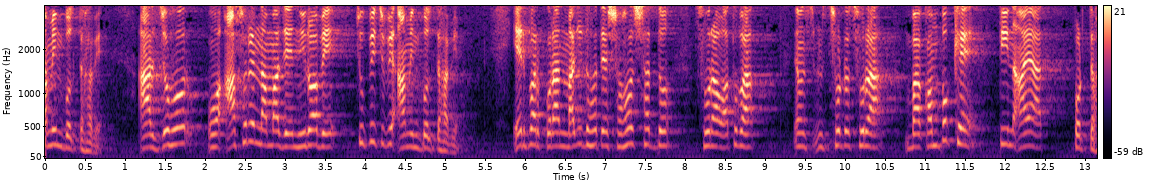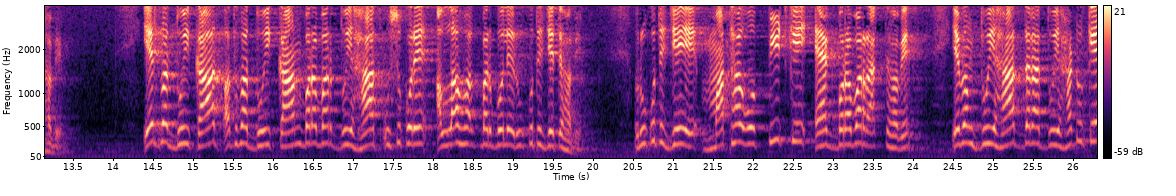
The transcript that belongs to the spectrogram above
আমিন বলতে হবে। আর জোহর ও আসরের নামাজে নীরবে চুপি চুপি আমিন বলতে হবে। এরপর কোরআন মাজিদ হতে সহজ সাধ্য সুরা অথবা ছোট সুরা বা কমপক্ষে তিন আয়াত পড়তে হবে। এরপর দুই কাঁধ অথবা দুই কান বরাবর দুই হাত উঁচু করে আল্লাহ আকবার বলে রুকুতে যেতে হবে। রুকুতে যেয়ে মাথা ও পিঠকে এক বরাবর রাখতে হবে এবং দুই হাত দ্বারা দুই হাঁটুকে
